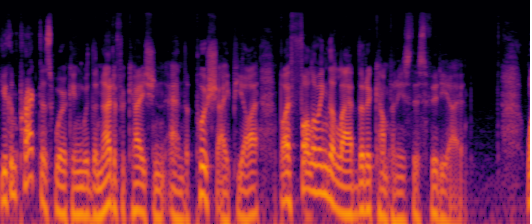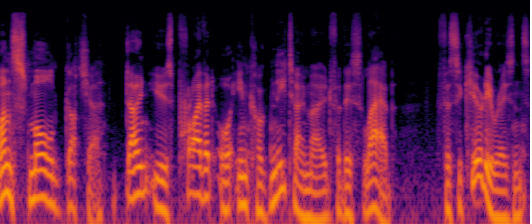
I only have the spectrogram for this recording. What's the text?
You can practice working with the notification and the push API by following the lab that accompanies this video. One small gotcha, don't use private or incognito mode for this lab. For security reasons,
